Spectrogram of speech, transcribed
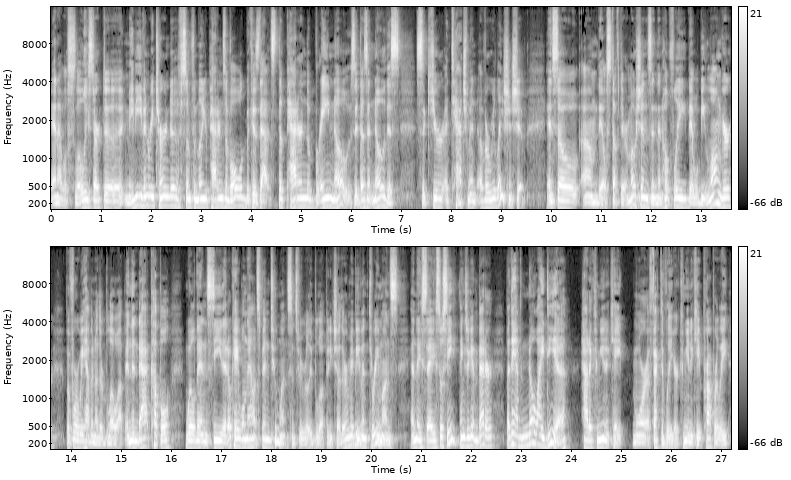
and I will slowly start to maybe even return to some familiar patterns of old because that's the pattern the brain knows. It doesn't know this secure attachment of a relationship. And so um, they'll stuff their emotions, and then hopefully they will be longer before we have another blow up. And then that couple will then see that, okay, well, now it's been two months since we really blew up at each other, or maybe even three months. And they say, so see, things are getting better, but they have no idea how to communicate more effectively or communicate properly.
